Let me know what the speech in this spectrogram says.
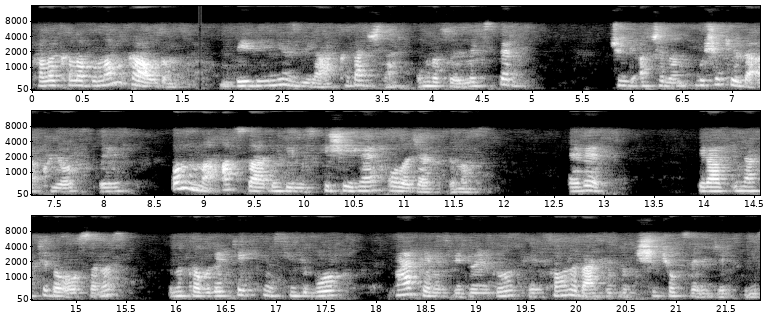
Kala kala buna mı kaldım? Dediğiniz bile arkadaşlar, onu da söylemek isterim. Çünkü açılım bu şekilde akıyor ve onunla asla dediğiniz kişiyle olacaksınız. Evet, biraz inatçı da olsanız bunu kabul edeceksiniz. Çünkü bu tertemiz bir duygu ve sonradan siz bu kişiyi çok seveceksiniz.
